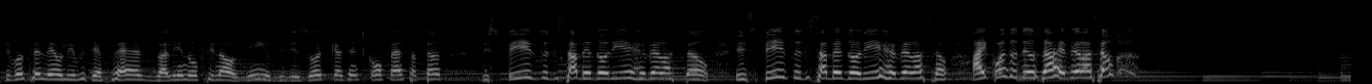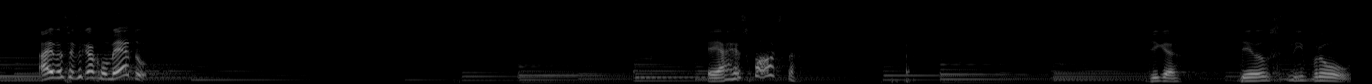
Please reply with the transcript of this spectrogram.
Se você ler o livro de Efésios, ali no finalzinho de 18, que a gente confessa tanto, de espírito de sabedoria e revelação. Espírito de sabedoria e revelação. Aí quando Deus dá a revelação, Aí você fica com medo? É a resposta. Diga, Deus livrou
